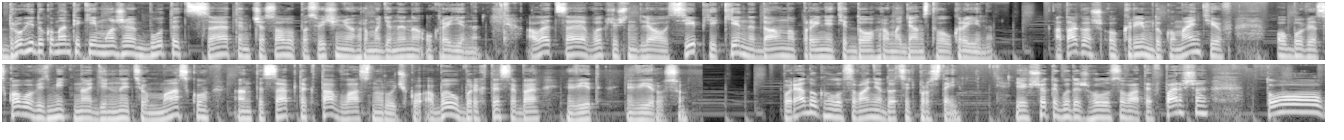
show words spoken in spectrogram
Другий документ, який може бути, це тимчасове посвідчення громадянина України, але це виключно для осіб, які недавно прийняті до громадянства України. А також, окрім документів, обов'язково візьміть на дільницю маску, антисептик та власну ручку, аби уберегти себе від вірусу. Порядок голосування досить простий. Якщо ти будеш голосувати вперше, то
